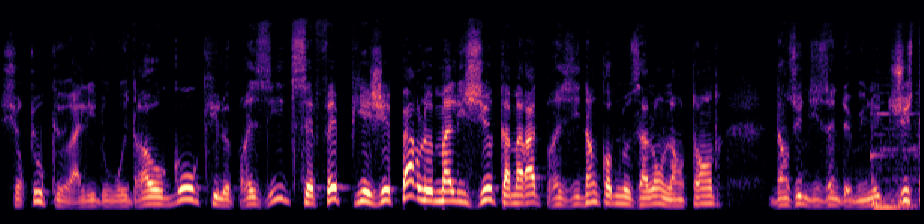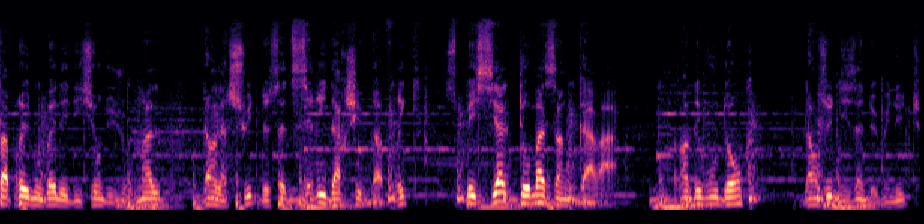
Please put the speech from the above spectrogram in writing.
Surtout que Alidou Ouedraogo, qui le préside, s'est fait piéger par le malicieux camarade président, comme nous allons l'entendre dans une dizaine de minutes, juste après une nouvelle édition du journal, dans la suite de cette série d'archives d'Afrique spéciale Thomas Sankara. Rendez-vous donc dans une dizaine de minutes,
